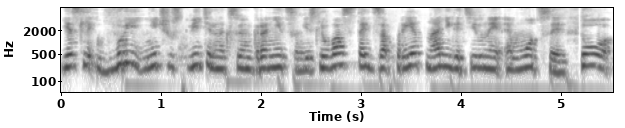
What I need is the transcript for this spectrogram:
если вы не чувствительны к своим границам, если у вас стоит запрет на негативные эмоции, то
